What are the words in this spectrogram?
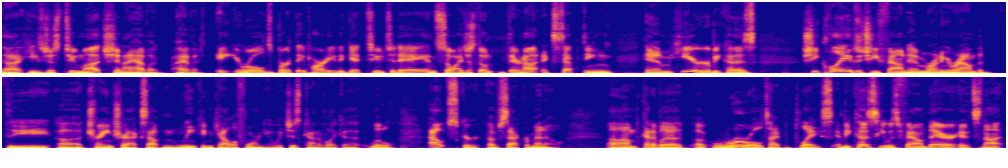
Uh, he's just too much, and I have a I have an eight year old's birthday party to get to today, and so I just don't. They're not accepting him here because." She claims that she found him running around the the uh, train tracks out in Lincoln, California, which is kind of like a little outskirt of Sacramento, um, kind of a, a rural type of place. And because he was found there, it's not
